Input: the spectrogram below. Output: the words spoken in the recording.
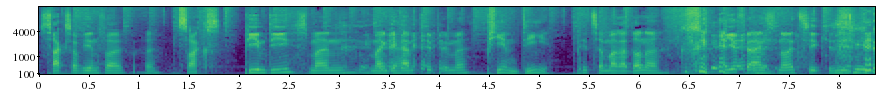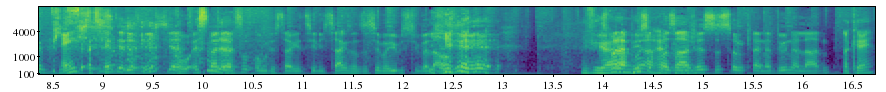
Sachs auf jeden Fall, oder? Sachs. PMD ist mein, mein Geheimtipp immer. PMD. Pizza Maradona. Bier für 1,90. Echt? Kennt ihr das nicht? Ja, Wo ist denn das? Oh, das darf ich jetzt hier nicht sagen, sonst ist es immer übelst überlaufen. Wie viel Das war der? Bussepassage, ist das so ein kleiner Dönerladen. Okay.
